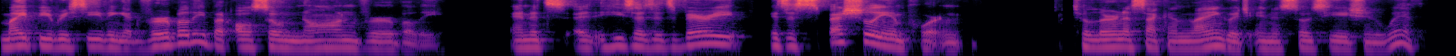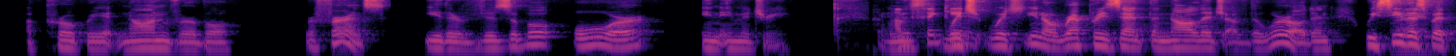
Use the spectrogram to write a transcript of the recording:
might be receiving it verbally, but also non-verbally. And it's uh, he says it's very it's especially important to learn a second language in association with appropriate nonverbal reference, either visible or in imagery. This- thinking- which which you know represent the knowledge of the world, and we see this with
